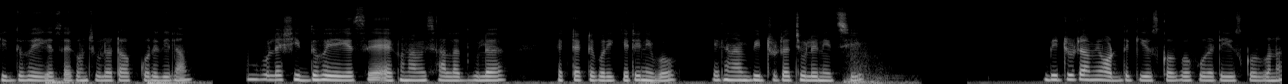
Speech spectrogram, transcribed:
সিদ্ধ হয়ে গেছে, এখন চুলাটা অফ করে দিলাম। ডিমগুলো সিদ্ধ হয়ে গেছে, এখন আমি সালাদগুলো একটা একটা করে কেটে নিব। এখানে আমি বিটরুটটা চলে নিচ্ছি। বিটরুটটা আমি অর্ধেক ইউজ করব, পুরোটা ইউজ করব না।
